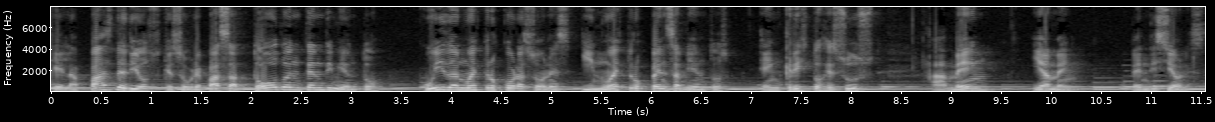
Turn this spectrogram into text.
que la paz de Dios que sobrepasa todo entendimiento cuida nuestros corazones y nuestros pensamientos en Cristo Jesús. Amén y amén. Bendiciones.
